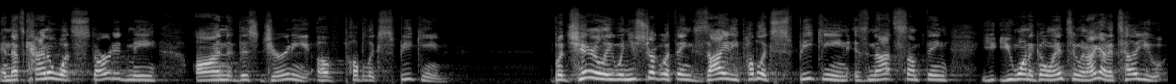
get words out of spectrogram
And that's kind of what started me on this journey of public speaking. But generally, when you struggle with anxiety, public speaking is not something you, you want to go into. And I got to tell you,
